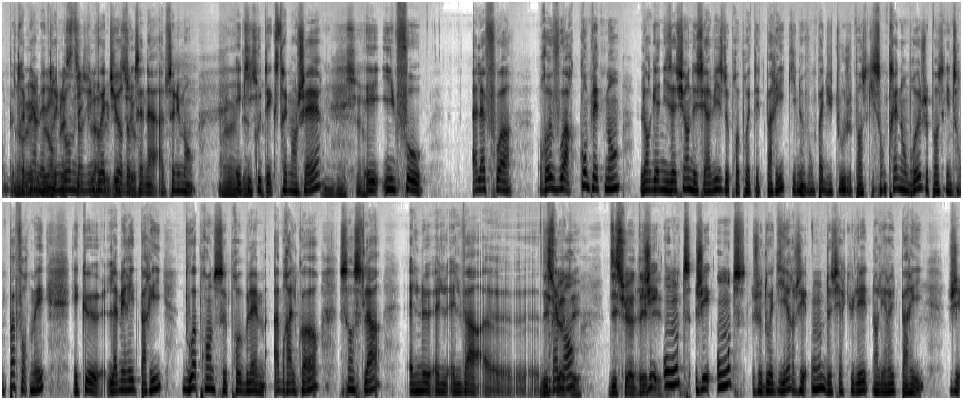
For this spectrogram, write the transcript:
on peut très Ah oui, bien mettre une bombe dans une là, voiture, donc ça n'a absolument. Oui, et qui sûr. coûte extrêmement cher. Et il faut à la fois revoir complètement l'organisation des services de propreté de Paris qui ne vont pas du tout. Je pense qu'ils sont très nombreux, je pense qu'ils ne sont pas formés et que la mairie de Paris doit prendre ce problème à bras le corps. Sans cela, elle, ne, elle, elle va euh, vraiment Dissuader. J'ai honte, j'ai honte, je dois dire, j'ai honte de circuler dans les rues de Paris. J'ai-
